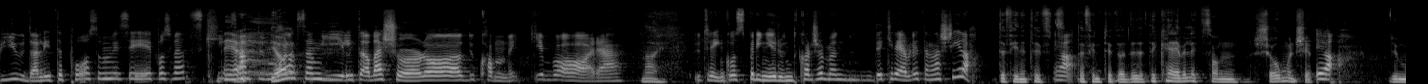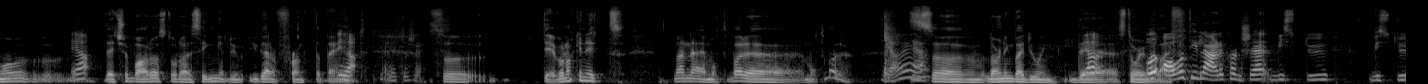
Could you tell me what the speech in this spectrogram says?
bjuda lite på, som vi sier på svensk. Ja. Du må Ja. liksom gi litt av deg sjøl, og du kan ikke bare Nei, Du trenger ikke å springe rundt, kanskje, men det krever litt energi, da. definitivt. Ja. definitivt. Det, det krever litt sånn showmanship. Ja. Du må Ja. Det er ikke bare å stå der og synge. Du, you gotta front the band. ja rett og slett. Så det var noe nytt. Men jeg måtte bare, måtte bare. Ja, ja. Så learning by doing, det Ja. er story life. Og av og til er det kanskje hvis du, hvis du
